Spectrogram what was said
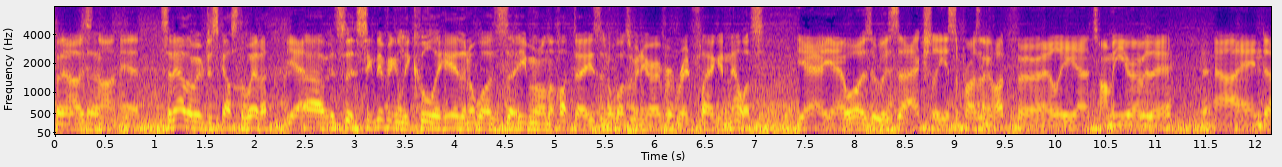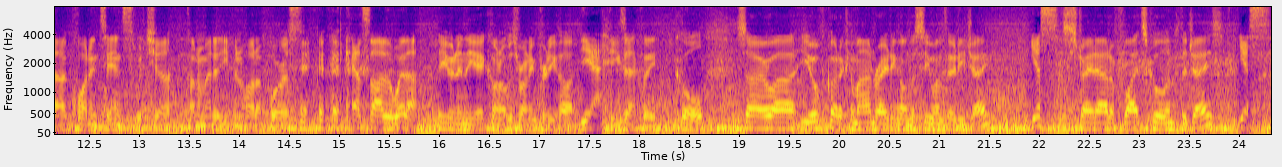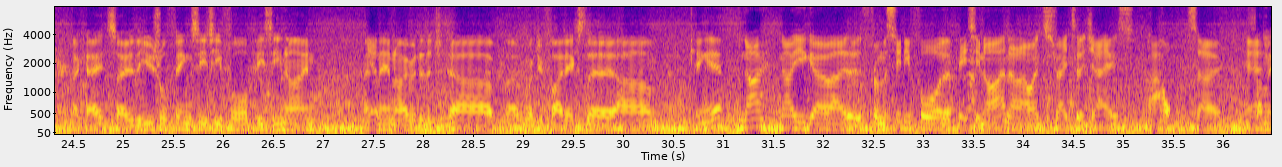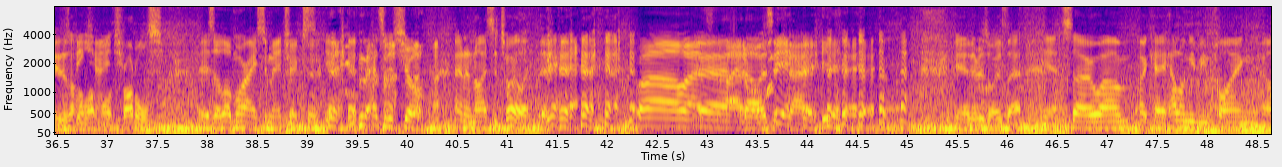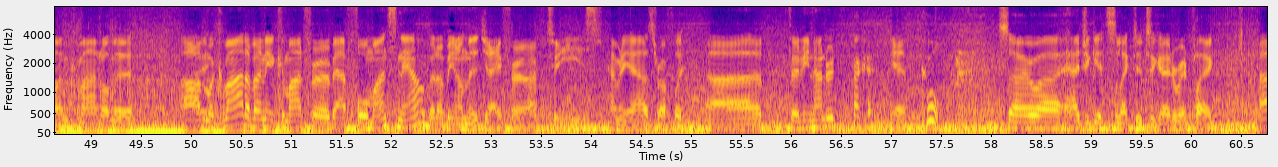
But, No, it's uh, not. Yeah. So now that we've discussed the weather, Yeah. uh, it's uh, significantly cooler here than it was uh, even on the hot days than it was when you were over at Red Flag in Nellis. Yeah, yeah, it was. It was uh, actually surprisingly hot for early uh, time of year over there, uh, and uh, quite intense, which uh, kind of made it even hotter for us outside of the weather. Even in the aircon, it was running pretty hot. Yeah, exactly. Cool. So uh, you've got a command rating on the C-130J, Yes, straight out of flight school into the J's. yes. Okay, so the usual thing: CT4, PC9, and then over to the uh, uh, what do you fly next? The um, King Air. No, no, you go uh, from the CT4 to the PC9, and I went straight to the J's. Wow. So yeah, Suddenly, there's a whole lot more throttles There's a lot more asymmetrics. yeah, that's for sure. and a nicer toilet. Well, that's Yeah, debatable. it's a yeah, joke. yeah. yeah, there is always that. Yeah. So, um, okay, how long have you been flying on command on the? I'm a command. I've only at command for about four months now, but I've been on the J for over two years. How many hours roughly? Uh, 1300. Okay. Yeah. Cool. So, uh, how'd you get selected to go to Red Flag? Uh,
